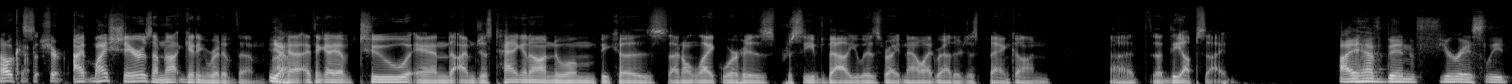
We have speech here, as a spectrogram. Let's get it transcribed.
Okay, sure. I, my shares, I'm not getting rid of them. Yeah. I, ha- I think I have two, and I'm just hanging on to them because I don't like where his perceived value is right now. I'd rather just bank on uh, the, the upside. I have been furiously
